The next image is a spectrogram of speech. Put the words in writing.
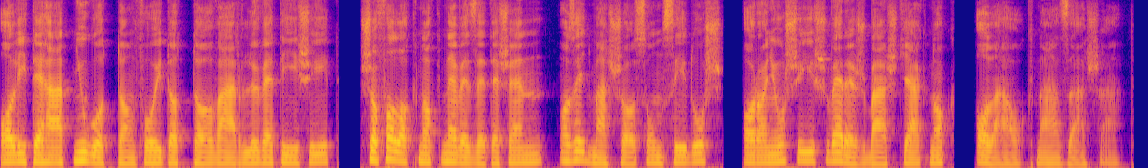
Ali tehát nyugodtan folytatta a vár lövetését, s a falaknak nevezetesen az egymással szomszédos, aranyos és veres bástyáknak aláaknázását.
